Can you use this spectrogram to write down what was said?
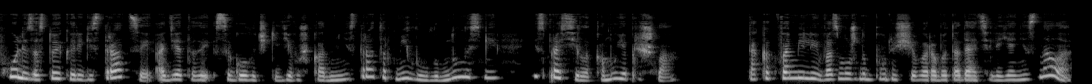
В холле за стойкой регистрации, одетая с иголочки девушка-администратор, мило улыбнулась мне и спросила, кому я пришла. Так как фамилии, возможно, будущего работодателя я не знала,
